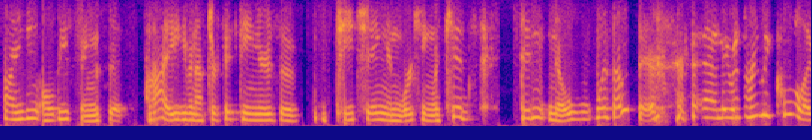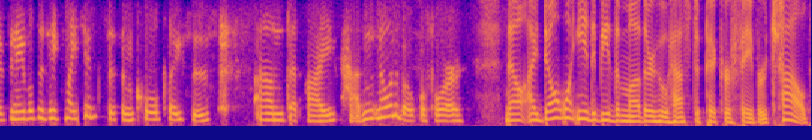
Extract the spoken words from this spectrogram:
finding all these things that I, even after 15 years of teaching and working with kids, didn't know was out there. and it was really cool. I've been able to take my kids to some cool places um, that I hadn't known about before. Now, I don't want you to be the mother who has to pick her favorite child,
